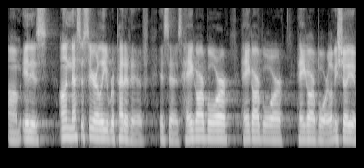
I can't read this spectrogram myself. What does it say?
um, it is unnecessarily repetitive. It says, Hagar bore, Hagar bore, Hagar bore. Let me show you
